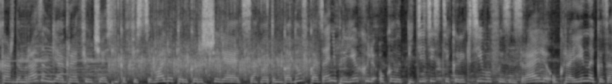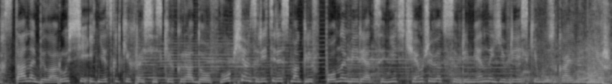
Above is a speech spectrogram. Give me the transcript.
Каждым разом география участников фестиваля только расширяется. В этом году в Казань приехали около 50 коллективов из Израиля, Украины, Казахстана, Беларуси и нескольких российских городов. В общем, зрители смогли в полной мере оценить, чем живет современный еврейский музыкальный мир.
